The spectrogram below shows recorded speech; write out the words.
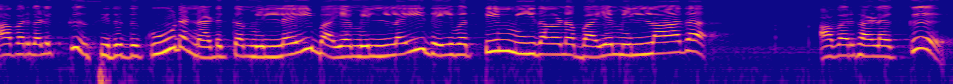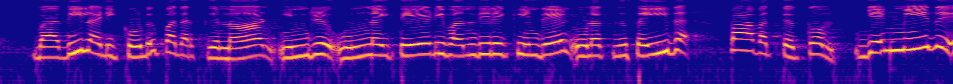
அவர்களுக்கு சிறிது கூட நடுக்கமில்லை பயமில்லை தெய்வத்தின் மீதான பயமில்லாத அவர்களுக்கு பதிலடி கொடுப்பதற்கு நான் இன்று உன்னை தேடி வந்திருக்கின்றேன். உனக்கு செய்த பாவத்துக்கும் என் மீது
